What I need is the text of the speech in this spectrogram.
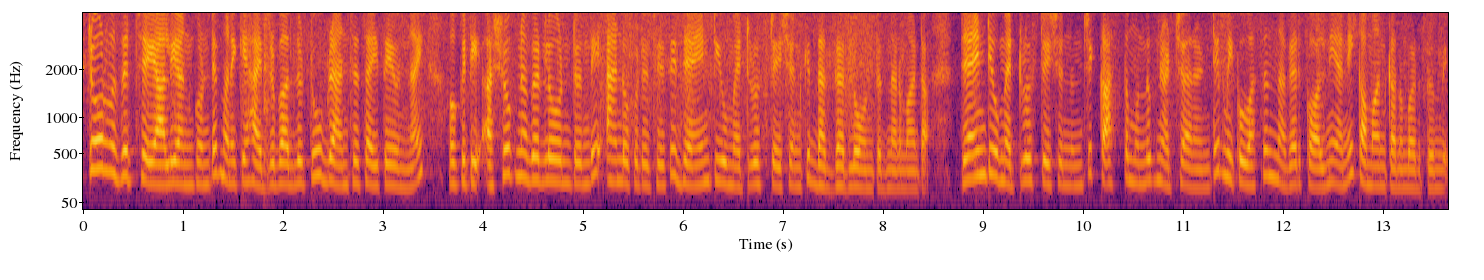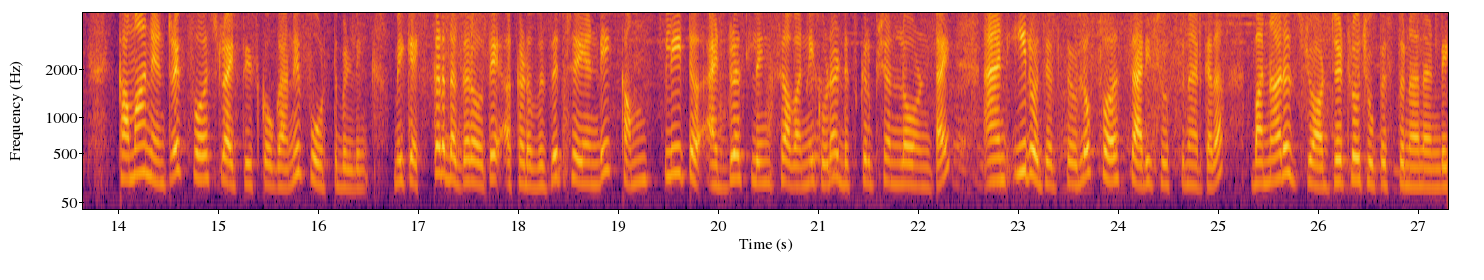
స్టోర్ విజిట్ చేయాలి అనుకుంటే మనకి హైదరాబాద్లో టూ బ్రాంచెస్ అయితే ఉన్నాయి. ఒకటి అశోక్ నగర్లో ఉంటుంది అండ్ ఒకటి వచ్చేసి జయంట్ యూ మెట్రో స్టేషన్కి దగ్గరలో ఉంటుందన్నమాట. జయంట్ యూ మెట్రో స్టేషన్ నుంచి కాస్త ముందుకు నడిచారంటే మీకు వసంత్ నగర్ కాలనీ అని కమాన్ కనబడుతుంది. కమాన్ ఎంట్రీ ఫస్ట్ రైట్ తీసుకోగానే ఫోర్త్ బిల్డింగ్ మీకు ఎక్కడ దగ్గర అవుతే అక్కడ విజిట్ చేయండి. కంప్లీట్ అడ్రస్ లింక్స్ అవన్నీ కూడా డిస్క్రిప్షన్లో ఉంటాయి. అండ్ ఈ రోజు ఎపిసోడ్లో ఫస్ట్ శారీ చూస్తున్నారు కదా? బనారస్ జార్జెట్లో చూపిస్తున్నానండి.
